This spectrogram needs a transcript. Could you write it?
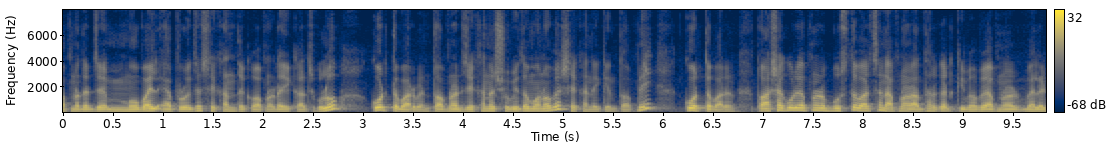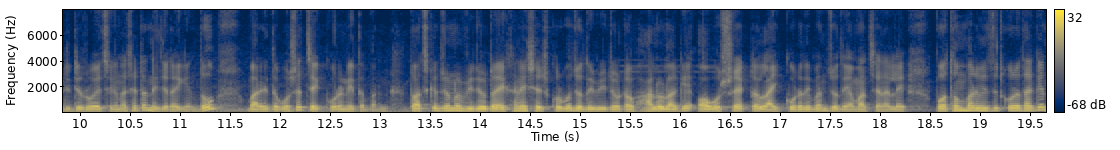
আপনাদের যে মোবাইল অ্যাপ রয়েছে, সেখান থেকেও আপনারা এই কাজগুলো করতে পারবেন। তো আপনার যেখানে সুবিধা মনে হবে সেখানে কিন্তু আপনি করতে পারেন। তো আশা করি আপনারা বুঝতে পারছেন আপনার আধার কার্ড কীভাবে আপনার ভ্যালিডিটি রয়েছে কিনা, সেটা নিজেরাই কিন্তু বাড়িতে বসে চেক করে নিতে পারেন। তো আজকের জন্য ভিডিওটা এখানেই শেষ করব। যদি ভিডিওটা ভালো লাগে, অবশ্যই একটা লাইক করে দেবেন। যদি আমার চ্যানেলে প্রথমবার ভিজিট করে থাকেন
